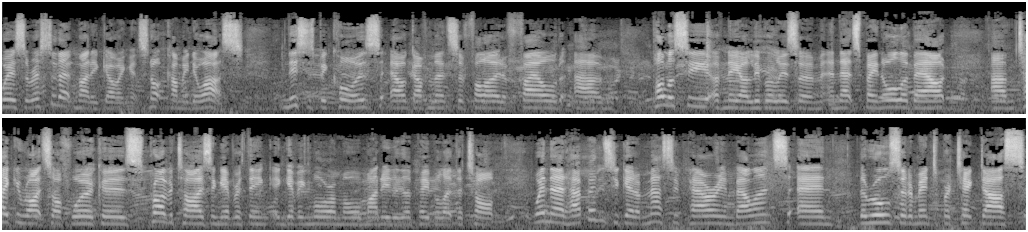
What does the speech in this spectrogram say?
Where's the rest of that money going? It's not coming to us. And this is because our governments have followed a failed um, policy of neoliberalism, and that's been all about um, taking rights off workers, privatising everything, and giving more and more money to the people at the top. When that happens, you get a massive power imbalance, and the rules that are meant to protect us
